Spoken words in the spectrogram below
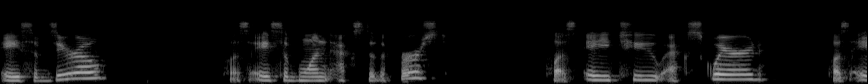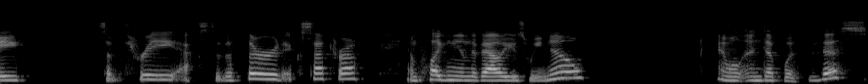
a sub 0 plus a sub 1 x to the first plus a2 x squared plus a sub 3 x to the third, etc. And plugging in the values we know, and we'll end up with this.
